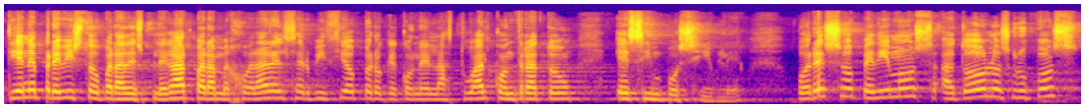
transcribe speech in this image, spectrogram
tiene previsto para desplegar para mejorar el servicio, pero que con el actual contrato es imposible. Por eso pedimos a todos los grupos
